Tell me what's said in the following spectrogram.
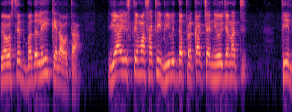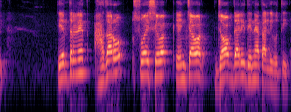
व्यवस्थेत बदलही केला होता. या इस्तेमासाठी विविध प्रकारच्या नियोजनातील यंत्रणेत हजारो स्वयंसेवक यांच्यावर जबाबदारी देण्यात आली होती.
